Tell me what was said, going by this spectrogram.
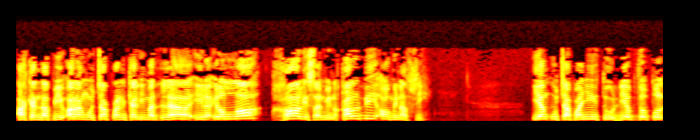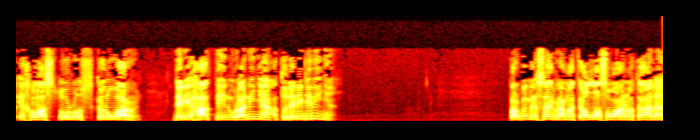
akan tapi orang mengucapkan kalimat la ilaha illallah khalisan min qalbi atau min nafsi yang ucapannya itu dia betul-betul ikhlas, tulus, keluar dari hati nuraninya atau dari dirinya. Para pemirsa yang rahmati Allah Subhanahu wa taala,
